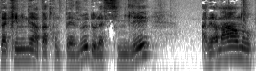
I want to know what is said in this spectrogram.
d'incriminer un patron de PME, de l'assimiler à Bernard Arnault.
